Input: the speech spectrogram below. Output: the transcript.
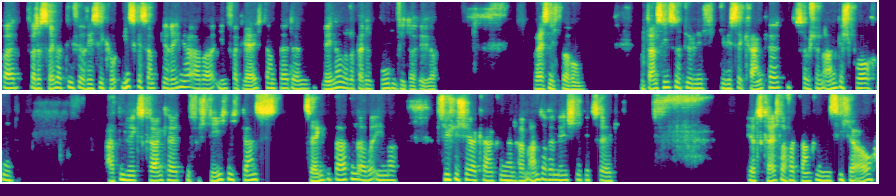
war, war das relative Risiko insgesamt geringer, aber im Vergleich dann bei den Männern oder bei den Buben wieder höher. Weiß nicht warum. Und dann sind es natürlich gewisse Krankheiten, das habe ich schon angesprochen. Atemwegskrankheiten verstehe ich nicht ganz, zeigen die Daten aber immer. Psychische Erkrankungen haben andere Menschen gezeigt. Herz-Kreislauf-Erkrankungen sicher auch.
